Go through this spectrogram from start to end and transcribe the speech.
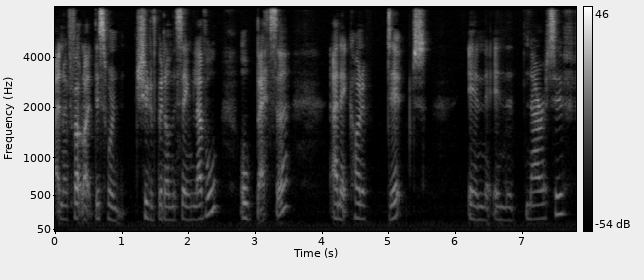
and I felt like this one should have been on the same level or better, and it kind of dipped in in the narrative,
